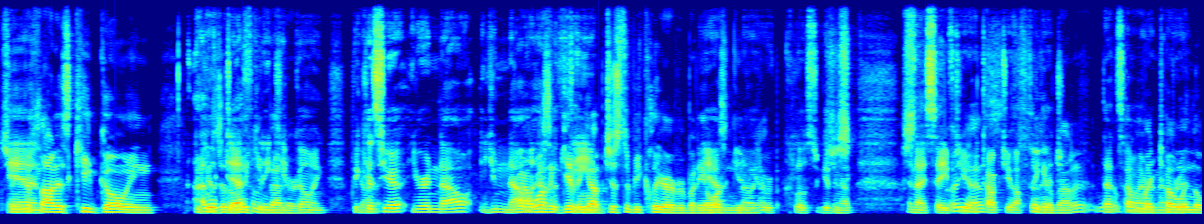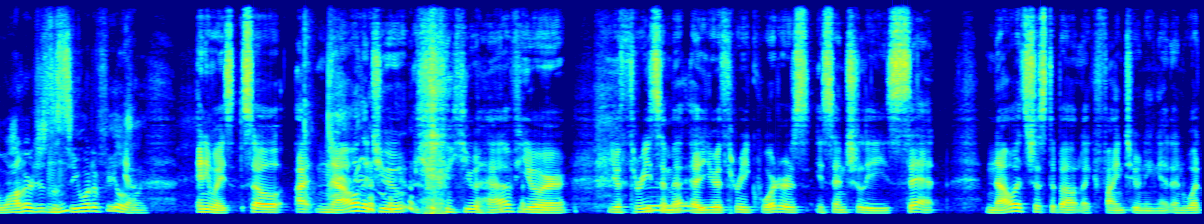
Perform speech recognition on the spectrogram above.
so your thought is keep going I because would it'll make definitely keep going because you're you're now you now Yeah, I wasn't giving theme. up. Just to be clear, everybody, I Yeah, wasn't no, giving you were close to giving Just- up, and I saved Oh, you. yeah, I talked to you off the thinking ledge. about it. That's how I put my remember toe it. in the water just to see what it feels like. Anyways so I, now that you you have your your three sem- uh, your three quarters essentially set now it's just about like fine tuning it and what,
